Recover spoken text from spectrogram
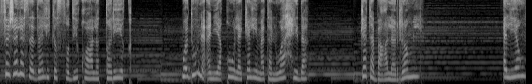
فجلس ذلك الصديق على الطريق ودون أن يقول كلمة واحدة كتب على الرمل اليوم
